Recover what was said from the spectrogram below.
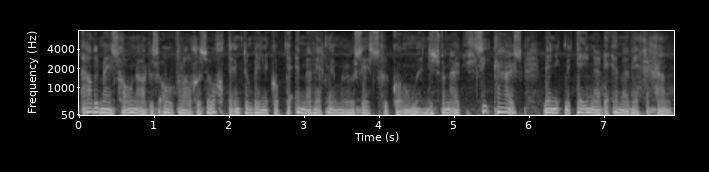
hadden mijn schoonouders overal gezocht. En toen ben ik op de Emmerweg nummer 6 gekomen. Dus vanuit het ziekenhuis ben ik meteen naar de Emmerweg gegaan.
